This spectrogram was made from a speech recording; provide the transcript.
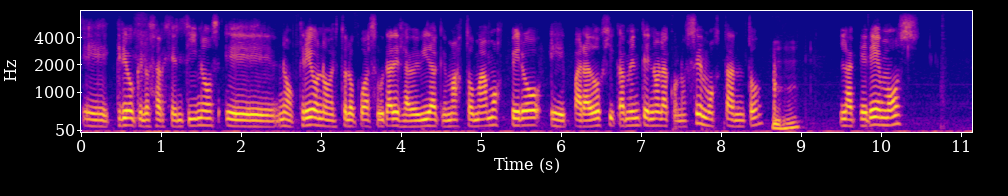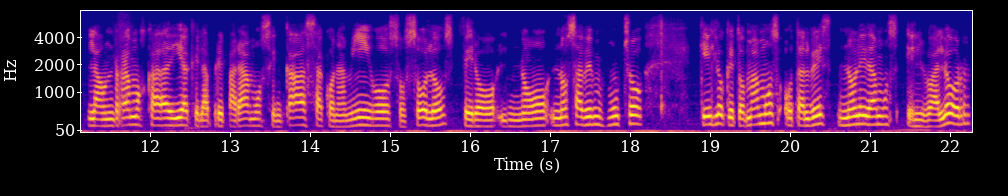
Eh, creo que los argentinos, eh, no, creo no, esto lo puedo asegurar, es la bebida que más tomamos, pero eh, paradójicamente no la conocemos tanto, la queremos, la honramos cada día que la preparamos en casa, con amigos o solos, pero no, no sabemos mucho qué es lo que tomamos o tal vez no le damos el valor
